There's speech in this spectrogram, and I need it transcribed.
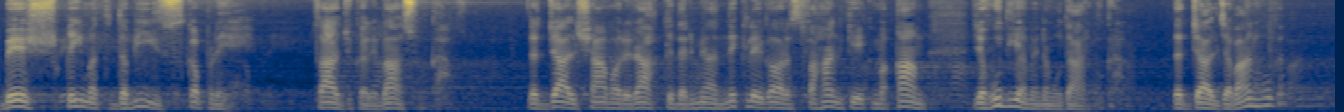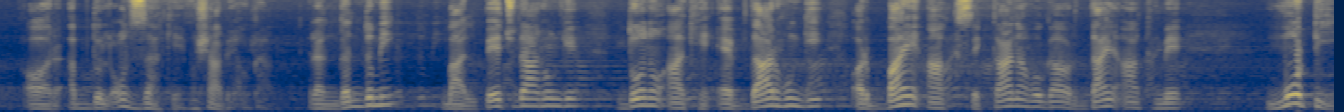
بیش قیمت دبیز کپڑے ساج کا لباس ہوگا۔ دجال شام اور عراق کے درمیان نکلے گا اور اسفہان کے ایک مقام یہودیہ میں نمودار ہوگا۔ دجال جوان ہوگا اور عبد العزہ کے مشابہ ہوگا۔ رنگ گندمی، بال پیچدار ہوں گے، دونوں آنکھیں عیبدار ہوں گی اور بائیں آنکھ سے کانا ہوگا اور دائیں آنکھ میں موٹی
